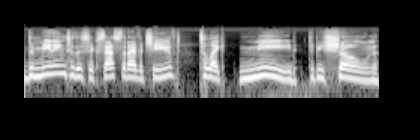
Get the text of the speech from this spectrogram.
demeaning to the success that I've achieved to like need to be shown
